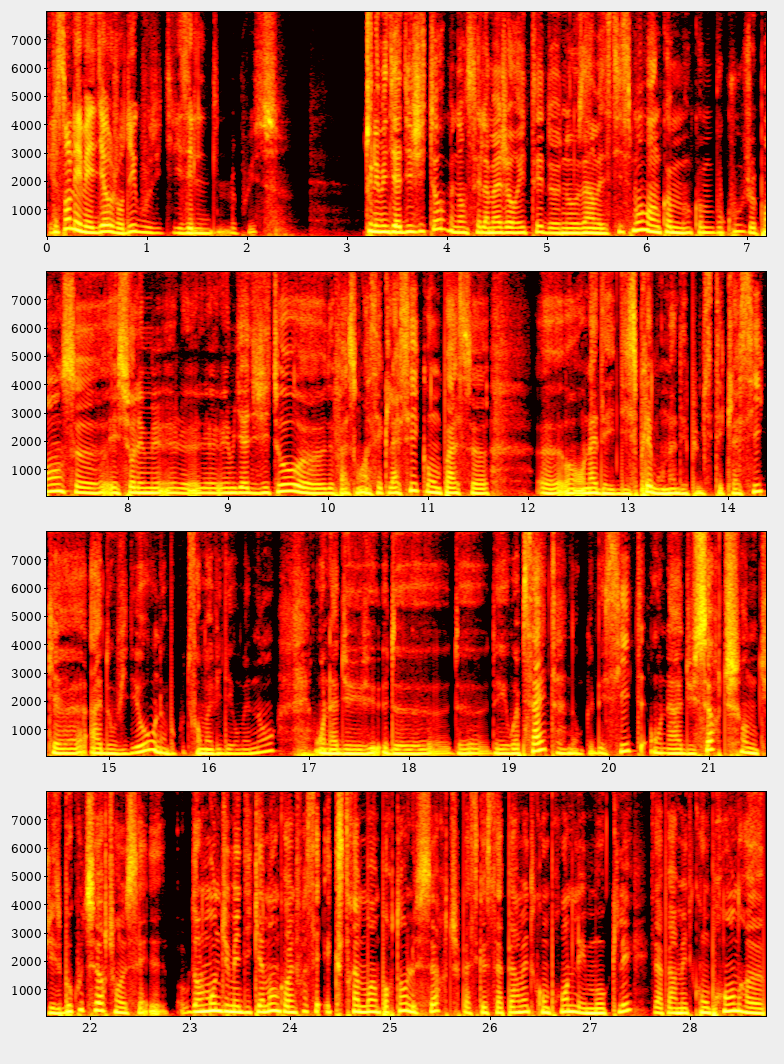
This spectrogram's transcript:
Quels sont les médias aujourd'hui que vous utilisez le plus? Tous les médias digitaux. Maintenant, c'est la majorité de nos investissements, hein, comme, beaucoup, je pense. Euh, et sur les, médias digitaux, euh, de façon assez classique, on passe. Euh, on a des displays, on a des publicités classiques, ad ou vidéo, on a beaucoup de formats vidéo maintenant. On a des websites, donc des sites. On a du search, on utilise beaucoup de search. Dans le monde du médicament, encore une fois, c'est extrêmement important le search parce que ça permet de comprendre les mots-clés, ça permet de comprendre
